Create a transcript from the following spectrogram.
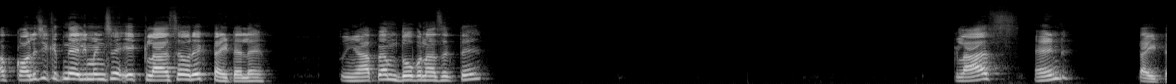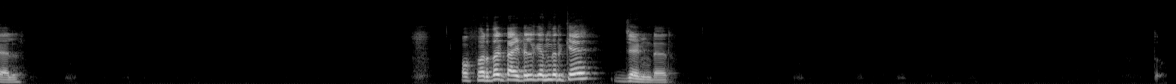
अब कॉलेज के कितने एलिमेंट्स हैं? एक क्लास है और एक टाइटल है। तो यहाँ पे हम दो बना सकते हैं। क्लास एंड टाइटल और फर्दर टाइटल के अंदर क्या है? जेंडर तो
